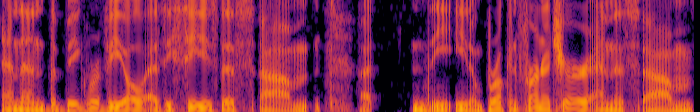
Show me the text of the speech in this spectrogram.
And then the big reveal as he sees this, um, uh, the you know broken furniture and this um,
